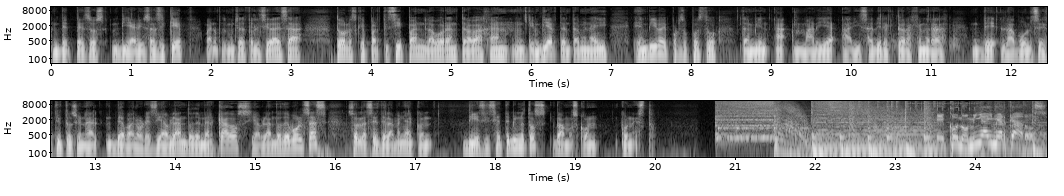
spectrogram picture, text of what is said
de pesos diarios. Así que, bueno, pues muchas felicidades a todos los que participan, laboran, trabajan, que invierten también ahí en Viva y por supuesto también a María Ariza, directora general de la Bolsa Institucional de Valores. Y hablando de mercados y hablando de bolsas, son las 6 de la mañana con 17 minutos vamos con, con esto. Economía y mercados.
